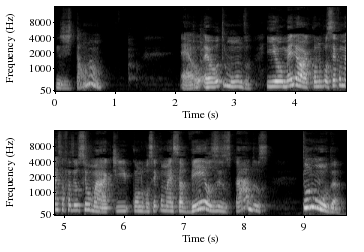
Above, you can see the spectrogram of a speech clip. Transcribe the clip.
No digital não. É, é outro mundo. E o melhor, quando você começa a fazer o seu marketing, quando você começa a ver os resultados, tudo muda.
